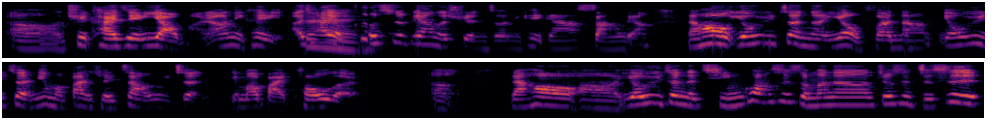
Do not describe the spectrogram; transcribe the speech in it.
呃去开这些药嘛，然后你可以，而且还有各式各样的选择，你可以跟他商量。然后忧郁症呢也有分啊，忧郁症你有没有伴随躁郁症，有没有 bipolar，嗯，然后呃忧郁症的情况是什么呢？就是只是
